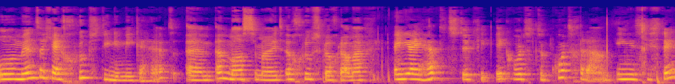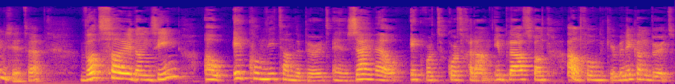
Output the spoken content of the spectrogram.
Op het moment dat jij groepsdynamieken hebt, ehm, een mastermind, een groepsprogramma, en jij hebt het stukje ik word tekort gedaan in je systeem zitten, wat zal je dan zien? Oh, ik kom niet aan de beurt en zij wel. Ik word tekort gedaan. In plaats van, oh, de volgende keer ben ik aan de beurt.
